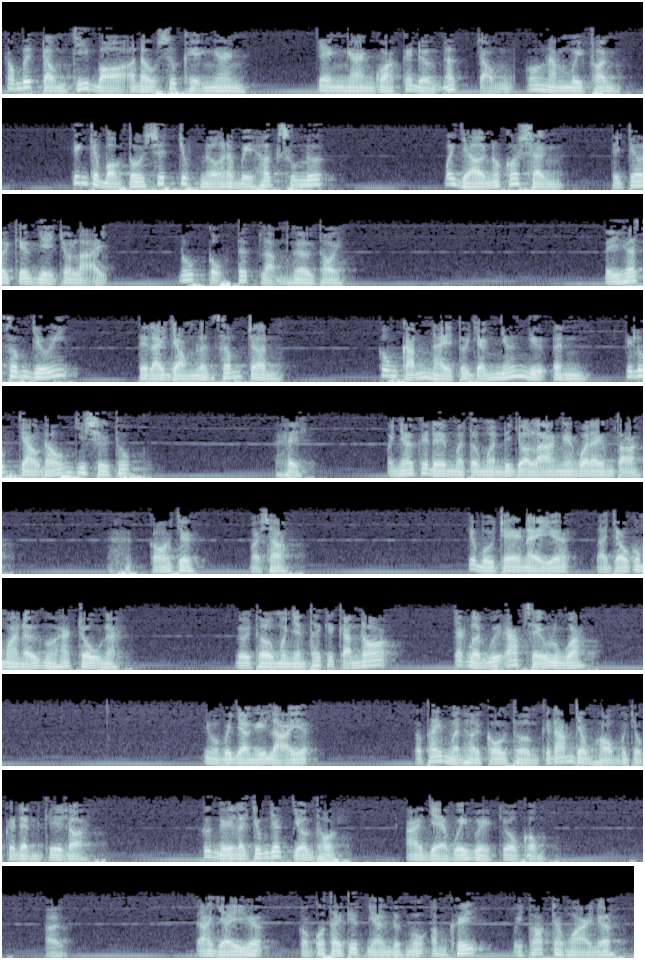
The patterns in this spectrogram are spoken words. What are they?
Không biết đồng chí bò ở đâu xuất hiện ngang. Chèn ngang qua cái đường đất trọng có 50 phân. Khiến cho bọn tôi suýt chút nữa đã bị hất xuống nước. Bây giờ nó có sần Thì chơi kiểu gì cho lại. Nuốt cục tức lậm ngơ thôi. Đi hết xóm dưới Thì lại dòng lên xóm trên. Khung cảnh này tôi vẫn nhớ như in Cái lúc chào đấu với sư thúc. Hey, mày nhớ cái đêm mà tụi mình đi dò la ngang qua đây không Toàn? Có chứ, mà sao? Cái bụi tre này á, là chỗ của ma nữ ngồi hát tru nè. Người thường mà nhìn thấy cái cảnh đó, Chắc lên quyết áp xỉu luôn quá. Nhưng mà bây giờ nghĩ lại á, Tao thấy mình hơi coi thường cái đám trong hồn ở chỗ cái đình kia rồi. Cứ nghĩ là chúng giấc dưỡng thôi, Ai dè quỷ quyệt vô cùng. Ừ Đã vậy á, còn có thể tiếp nhận được nguồn âm khí Bị thoát ra ngoài nữa.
